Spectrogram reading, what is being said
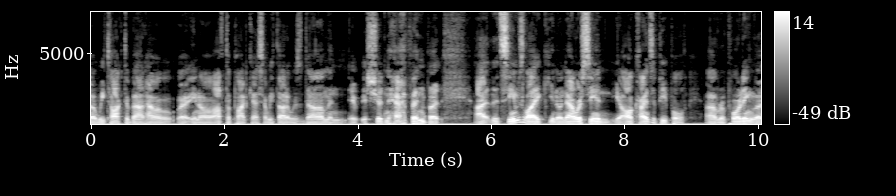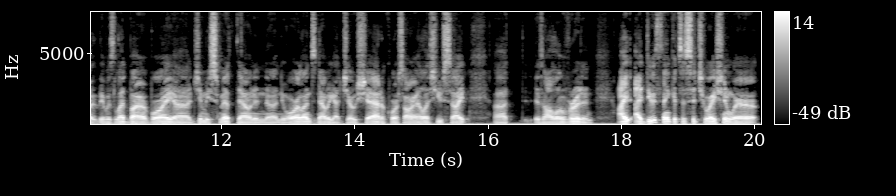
uh, we talked about how uh, you know off the podcast how we thought it was dumb and it, it shouldn't happen. But uh, it seems like you know now we're seeing you know, all kinds of people uh, reporting. It was led by our boy uh, Jimmy Smith down in uh, New Orleans. Now we got Joe Schad, of course. Our LSU site uh, is all over it, and I, I do think it's a situation where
